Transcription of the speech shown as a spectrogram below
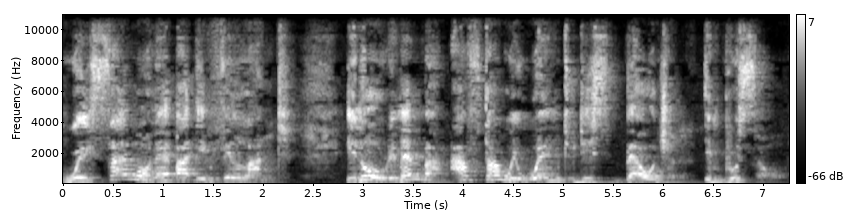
With Simon Ekpa in Finland, you know, remember, after we went to this Belgium in Brussels,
